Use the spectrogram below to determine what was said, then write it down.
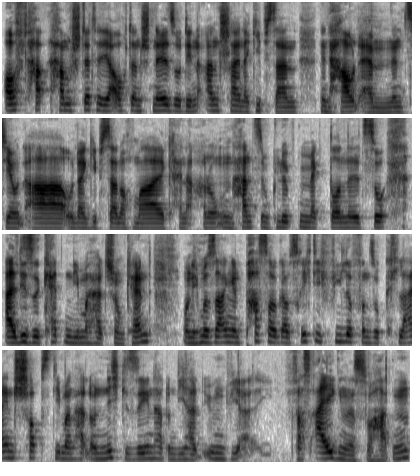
oft ha haben Städte ja auch dann schnell so den Anschein, da gibt es dann einen H&M, einen C&A und dann gibt es da nochmal, keine Ahnung, einen Hans im Glück, einen McDonalds, so all diese Ketten, die man halt schon kennt. Und ich muss sagen, in Passau gab es richtig viele von so kleinen Shops, die man halt noch nicht gesehen hat und die halt irgendwie was Eigenes so hatten.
